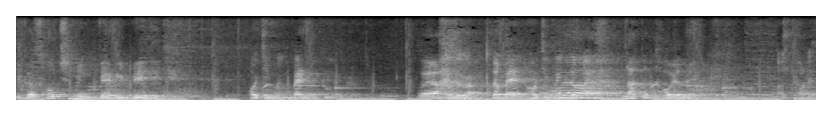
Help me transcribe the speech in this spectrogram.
because Ho Chi Minh very big. Hồ Chí Minh very good. Well, The best Hồ Chí Minh the best well not the toilet. Ờ, toilet.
